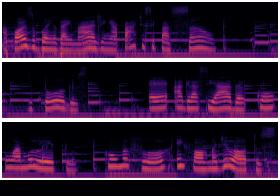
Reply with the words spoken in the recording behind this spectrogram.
Após o banho da imagem, a participação de todos é agraciada com um amuleto, com uma flor em forma de lótus.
